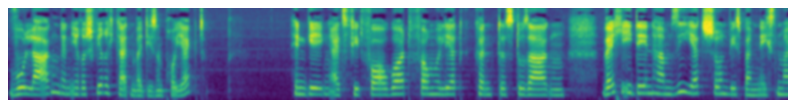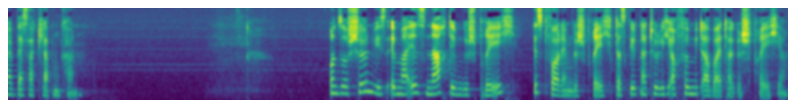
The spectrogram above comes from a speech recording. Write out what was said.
wo lagen denn Ihre Schwierigkeiten bei diesem Projekt? Hingegen als Feed Forward formuliert könntest du sagen, welche Ideen haben Sie jetzt schon, wie es beim nächsten Mal besser klappen kann? Und so schön wie es immer ist, nach dem Gespräch ist vor dem Gespräch. Das gilt natürlich auch für Mitarbeitergespräche.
